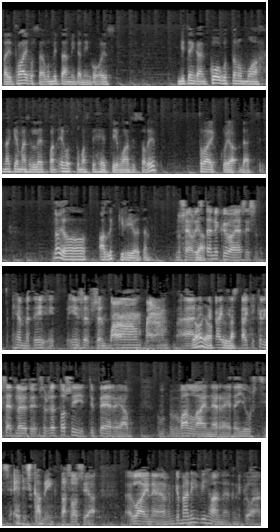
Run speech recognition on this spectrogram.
tai traikossa ei ollut mitään, mikä niinku olisi mitenkään koukuttanut mua näkemään sen leffan ehdottomasti heti, vaan siis se oli traikku ja that's it. No joo, allekirjoitan. No se oli Ja- sitä nykyajan siis hemmetin Inception bam, bam, ääni. Joo, joo, ja kaikki, kyllä. kaikki kliseet löytyy semmoisia tosi typeriä one-linereita just siis Ed is coming tasoisia laineja, mikä mä niin vihaan näitä nykyään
